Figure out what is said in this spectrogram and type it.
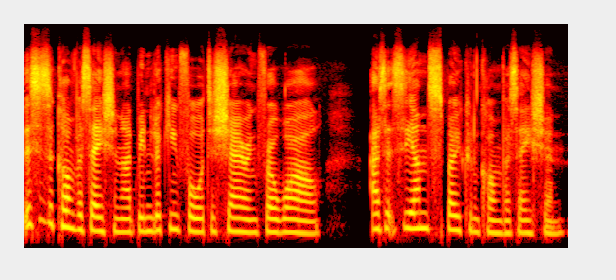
This is a conversation I'd been looking forward to sharing for a while, as it's the unspoken conversation.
